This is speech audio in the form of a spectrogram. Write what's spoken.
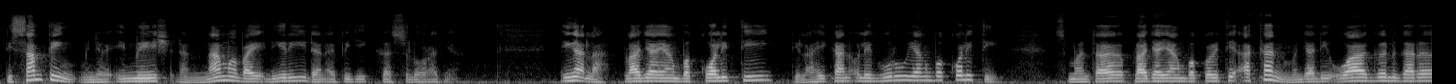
di samping menjaga imej dan nama baik diri dan IPG keseluruhannya. Ingatlah, pelajar yang berkualiti dilahirkan oleh guru yang berkualiti. Sementara pelajar yang berkualiti akan menjadi warga negara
